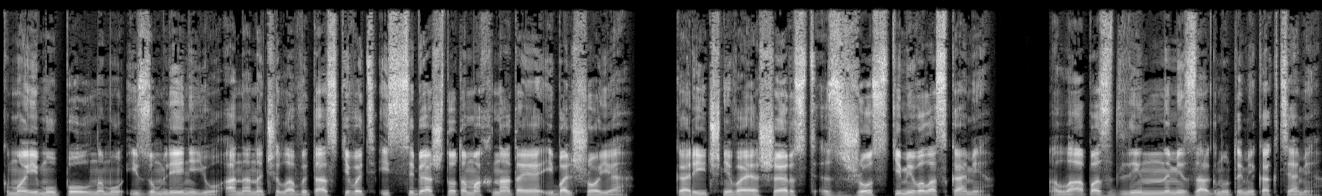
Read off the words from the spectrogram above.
К моему полному изумлению она начала вытаскивать из себя что-то мохнатое и большое. Коричневая шерсть с жесткими волосками. Лапа с длинными загнутыми когтями.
